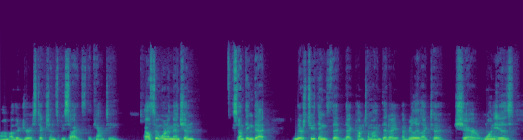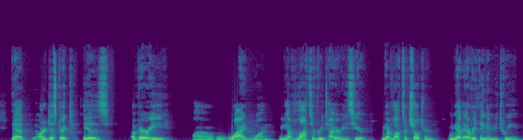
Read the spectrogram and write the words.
um, other jurisdictions besides the county. I also want to mention something that there's two things that, that come to mind that I, would really like to share. One is that our district is a very uh, wide one. We have lots of retirees here, we have lots of children, and we have everything in between.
